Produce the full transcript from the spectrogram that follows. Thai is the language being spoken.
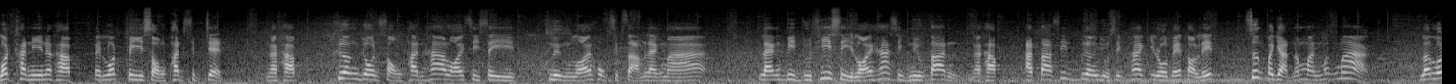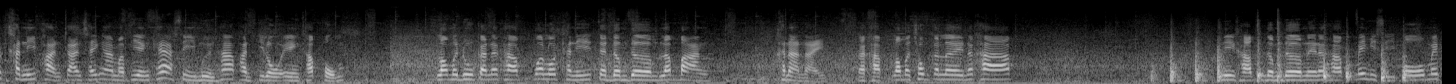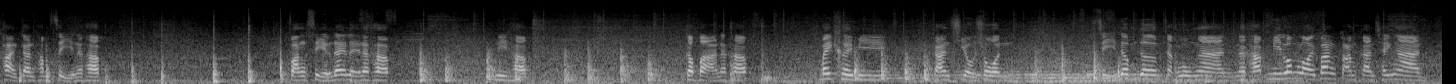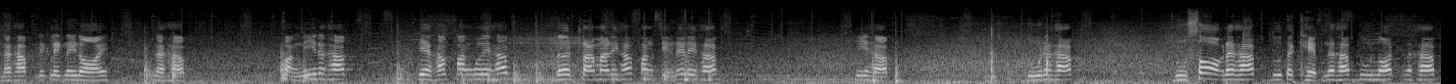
รถคันนี้นะครับเป็นรถปี 2017 นะครับ เครื่องยนต์ 2,500 ซีซี 163 แรงม้า แรงบิดอยู่ที่ 450 นิวตันนะครับ อัตราสิ้นเปลืองอยู่ 15 กิโลเมตรต่อลิตร ซึ่งประหยัดน้ำมันมาก ๆ และรถคันนี้ผ่านการใช้งานมาเพียงแค่ 45,000 กิโลเองครับผม เรามาดูกันนะครับว่ารถคันนี้จะเดิมๆและบางขนาดไหนนะครับ เรามาชมกันเลยนะครับ นี่ครับเดิมๆเลยนะครับ ไม่มีสีโป๊ไม่ผ่านการทำสีนะครับ ฟังเสียงได้เลยนะครับ นี่ครับ กระบะนะครับ ไม่เคยมีการเฉียวชน สีเดิมๆจากโรงงานนะครับ มีร่องรอยบ้างตามการใช้งานนะครับ เล็กๆน้อยๆนะครับ ฝั่งนี้นะครับเนี่ยครับฟังเลยครับ เดินตามมาเลยครับ ฟังเสียงได้เลยครับ นี่ครับ ดูนะครับ ดูซอกนะครับ ดูตะเข็บนะครับ ดูน็อตนะครับ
